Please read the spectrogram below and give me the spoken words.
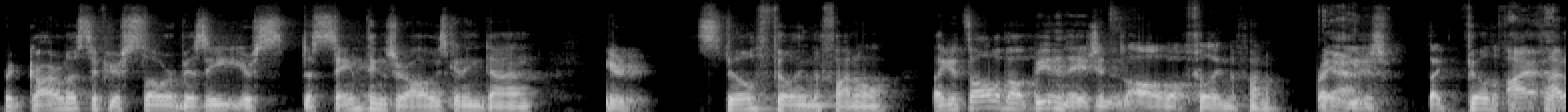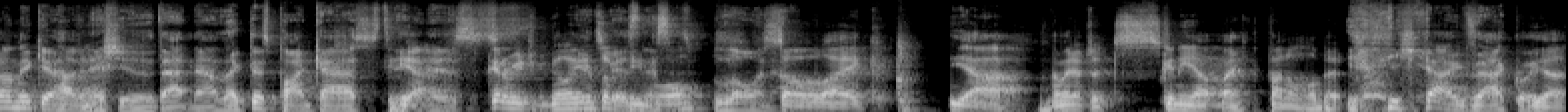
regardless if you're slow or busy, you're the same things are always getting done. You're still filling the funnel. Like it's all about being an agent. It's all about filling the funnel, right? Yeah. You just like fill the funnel. fill I, I don't think you'll have an issue with that now. Like this podcast, Yeah, it is it's gonna reach millions of people. blowing So like, yeah, I might have to skinny up my funnel a little bit. yeah, exactly. Yeah.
